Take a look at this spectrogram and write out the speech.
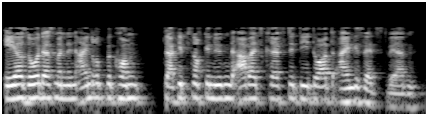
eher so, dass man den Eindruck bekommt, da gibt es noch genügend Arbeitskräfte, die dort eingesetzt werden.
